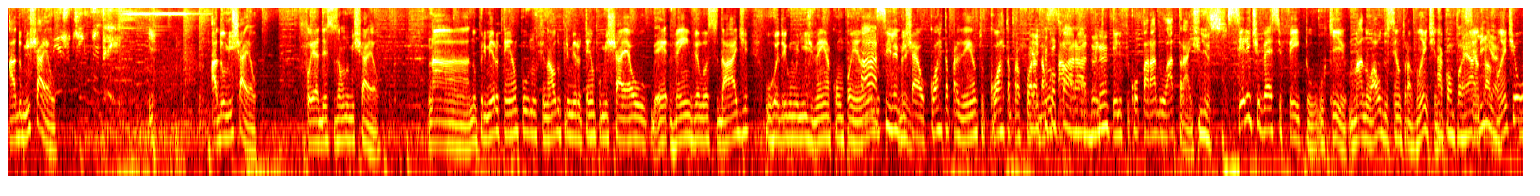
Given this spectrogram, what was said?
a do Michael. A do Michael. Foi a decisão do Michael. Na, no primeiro tempo, no final do primeiro tempo, o Michael é, vem em velocidade, o Rodrigo Muniz vem acompanhando. Ah, sim, lembrei. Michael corta para dentro, corta para fora, ele dá ficou um tapa parado, né? Ele ficou parado lá atrás. Isso. Se ele tivesse feito o que? Manual do centroavante, né? Acompanhar centroavante, a linha.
